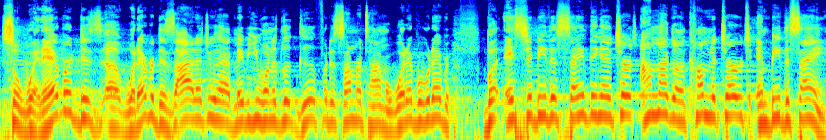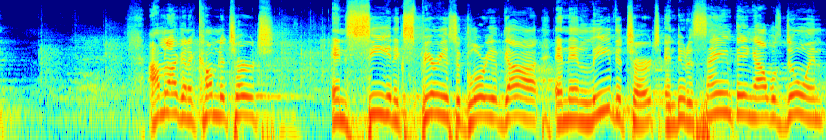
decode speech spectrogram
So whatever des- uh, whatever desire that you have, maybe you want to look good for the summertime or whatever, whatever. But it should be the same thing in the church. I'm not going to come to church and be the same. I'm not going to come to church and see and experience the glory of God and then leave the church and do the same thing I was doing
